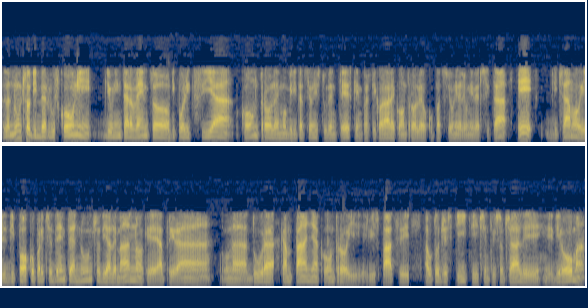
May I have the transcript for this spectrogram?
L'annuncio di Berlusconi di un intervento di polizia contro le mobilitazioni studentesche, in particolare contro le occupazioni delle università e diciamo il di poco precedente annuncio di Alemanno che aprirà una dura campagna contro gli spazi autogestiti, i centri sociali di Roma,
